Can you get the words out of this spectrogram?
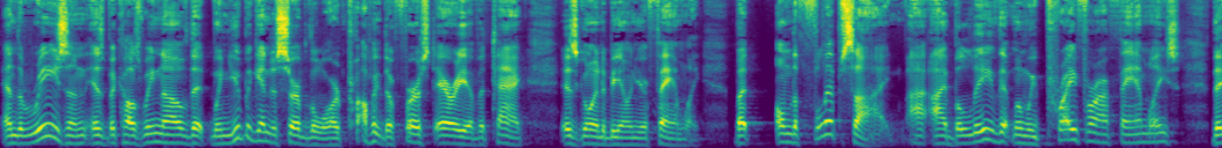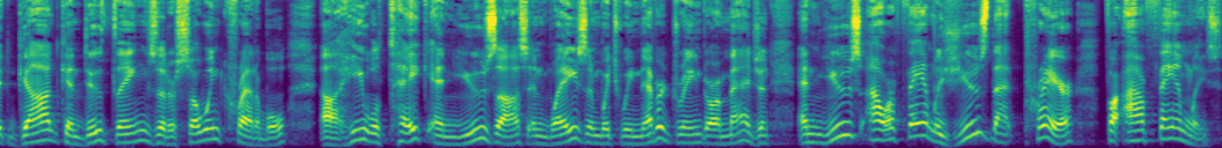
And the reason is because we know that when you begin to serve the Lord, probably the first area of attack is going to be on your family. But on the flip side, I, I, believe that when we pray for our families, that God can do things that are so incredible. Uh, he will take and use us in ways in which we never dreamed or imagined, and use our families. Use that prayer for our families.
